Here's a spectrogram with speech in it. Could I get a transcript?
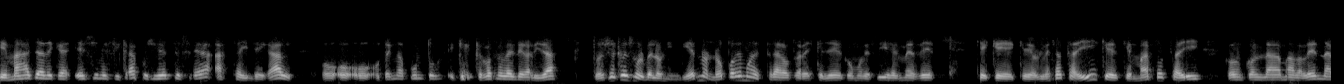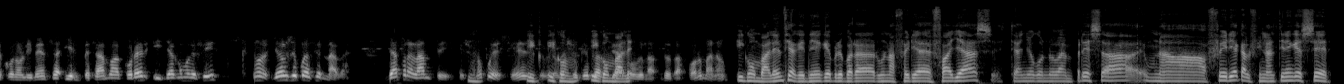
que más allá de que es ineficaz, posiblemente sea hasta ilegal o, tenga puntos que, roza la ilegalidad. Todo eso hay que resolverlo en invierno. No podemos esperar otra vez que llegue, como decís, el mes de que, que, que Olivenza está ahí, que, que en marzo está ahí con, con la Magdalena, con Olivenza, y empezamos a correr y ya, como decís, no, ya no se puede hacer nada. Ya para adelante. Eso no puede ser. Y, con, y con de, otra forma, ¿no? y con Valencia, que tiene que preparar una feria de fallas este año con nueva empresa, una feria que al final tiene que ser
